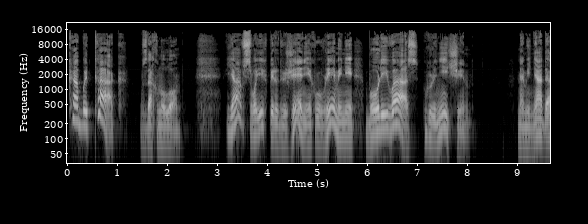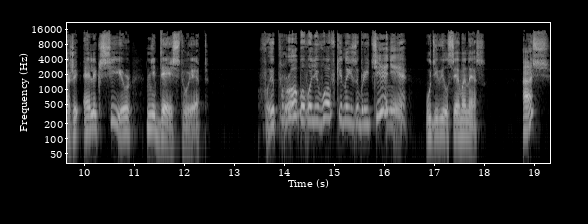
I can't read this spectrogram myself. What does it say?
«Кабы так!» — вздохнул он. Я в своих передвижениях во времени более вас ограничен. На меня даже эликсир не действует. — Вы пробовали Вовкино изобретение? — удивился МНС. — Ась?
